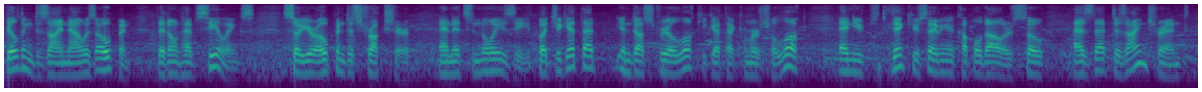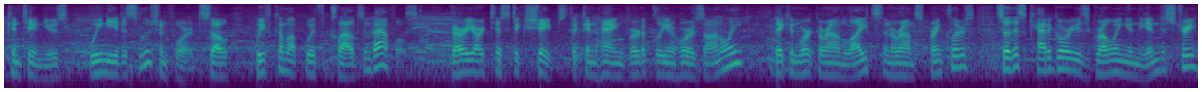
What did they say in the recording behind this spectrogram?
building design now is open. They don't have ceilings. So you're open to structure and it's noisy. But you get that industrial look, you get that commercial look, and you think you're saving a couple dollars. So as that design trend continues, we need a solution for it. So we've come up with clouds and baffles. Very artistic shapes that can hang vertically and horizontally. They can work around lights and around sprinklers. So this category is growing in the industry.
